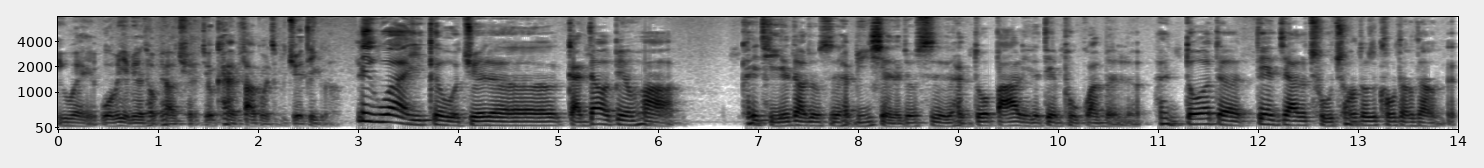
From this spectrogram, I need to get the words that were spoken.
因为我们也没有投票权，就看法国怎么决定了。另外一个我觉得感到的变化。可以体验到，就是很明显的，就是很多巴黎的店铺关门了，很多的店家的橱窗都是空荡荡的。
